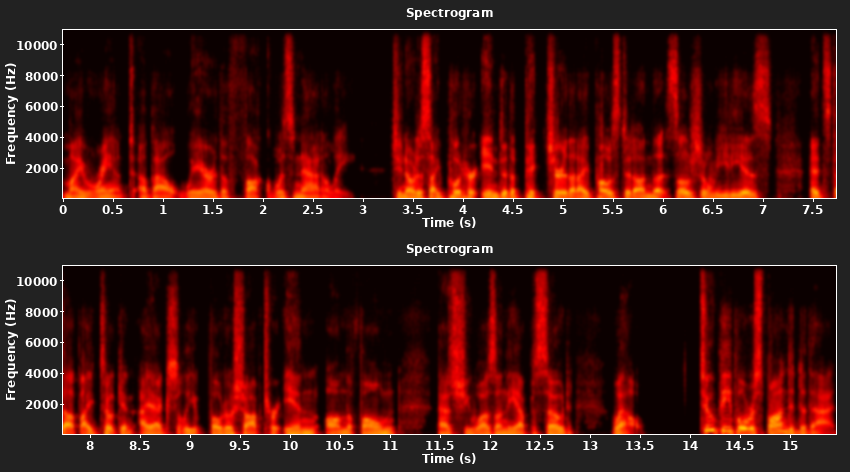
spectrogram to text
my rant about where the fuck was Natalie. Do you notice I put her into the picture that I posted on the social medias and stuff? I took and I actually photoshopped her in on the phone as she was on the episode. Well, two people responded to that.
